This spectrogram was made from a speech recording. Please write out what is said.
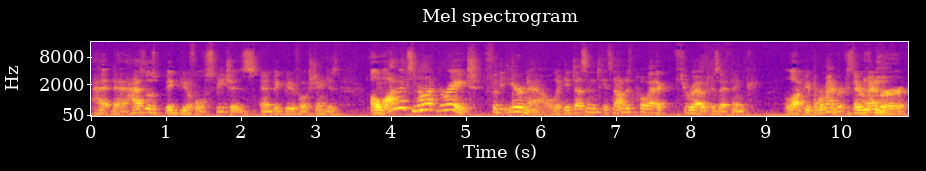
ha- has those big, beautiful speeches and big, beautiful exchanges. A lot of it's not great for the ear now. Like it doesn't, it's not as poetic throughout as I think a lot of people remember because they remember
